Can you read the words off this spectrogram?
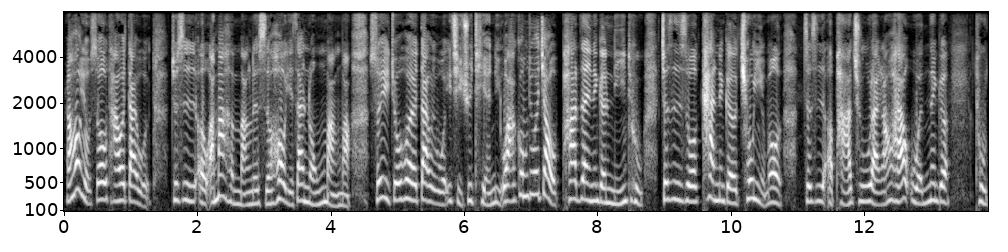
然后有时候他会带我，就是呃，我阿妈很忙的时候也在农忙嘛，所以就会带我一起去田里。我阿公就会叫我趴在那个泥土，就是说看那个蚯蚓有没有，就是呃爬出来，然后还要闻那个土。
